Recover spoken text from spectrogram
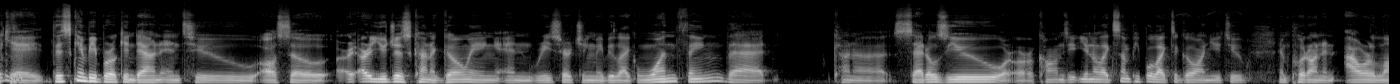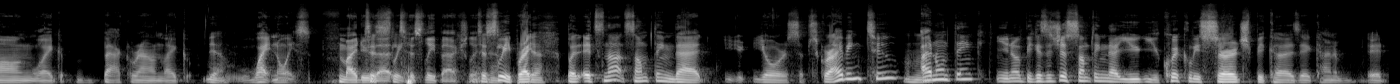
okay, this can be broken down into also. Are, are you just kind of going and researching maybe like one thing that kind of settles you or, or calms you. You know, like some people like to go on YouTube and put on an hour long like background like Yeah. white noise Might do To that sleep. to sleep actually. to sleep, right? Yeah. But it's not something that you're subscribing to. Mm-hmm. I don't think you know because it's just something that you you quickly search because it kind of it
